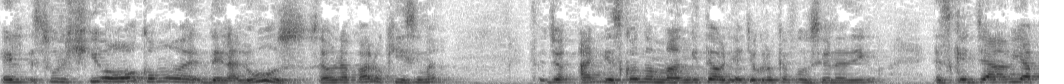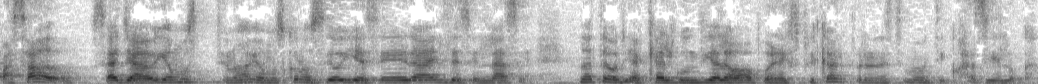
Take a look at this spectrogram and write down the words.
él surgió como de, de la luz, o sea, una cosa loquísima. Entonces, yo, ahí es cuando más mi teoría, yo creo que funciona, digo, es que ya había pasado, o sea, ya habíamos, ya nos habíamos conocido y ese era el desenlace. Una teoría que algún día la voy a poder explicar, pero en este momentico es así de loca,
